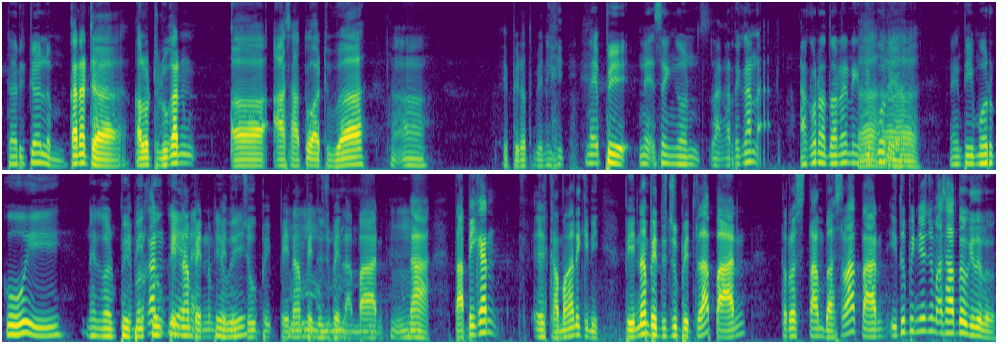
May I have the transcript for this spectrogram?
dari dalam Kan ada kalau dulu kan eh, A1 A2 heeh eh piro tuh ini. nek B nek sing nggon sak ngerti kan aku nontonnya ning timur ya ning timur kuwi ning nggon B7 Timur kan kuwi B6 enek B6 dhewe. B7 B- B6 B7 Mm, B8. mm. Nah, tapi kan eh gampangannya gini, B6 B7 B8 terus tambah selatan itu pintunya cuma satu gitu loh.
